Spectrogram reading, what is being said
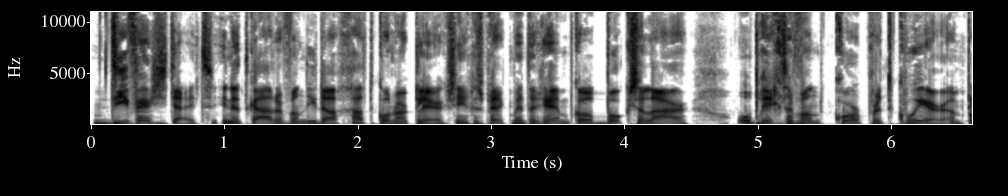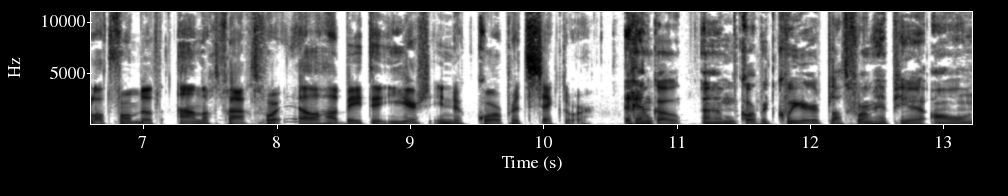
diversiteit. In het kader van die dag gaat Connor Klerks in gesprek met Remco Bokselaar, oprichter van Corporate Queer, een platform dat aandacht vraagt voor LHBTI'ers in de corporate sector. Remco, um, Corporate Queer, het platform heb je al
